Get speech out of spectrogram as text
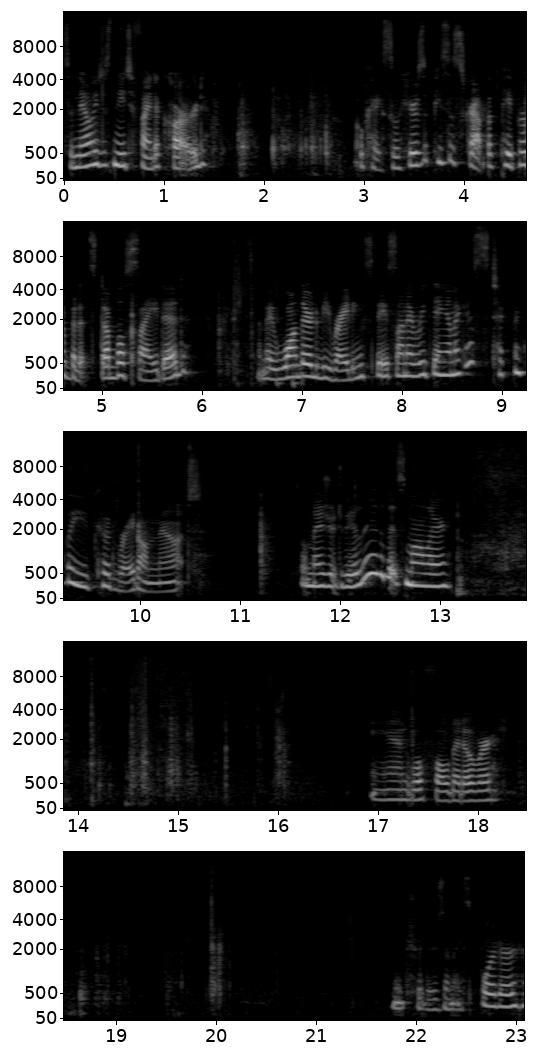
So now we just need to find a card. Okay, so here's a piece of scrapbook paper, but it's double-sided. And I want there to be writing space on everything, and I guess technically you could write on that. So I'll measure it to be a little bit smaller. And we'll fold it over. Make sure there's a nice border.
